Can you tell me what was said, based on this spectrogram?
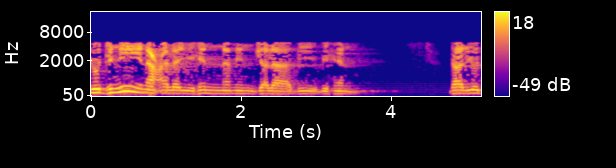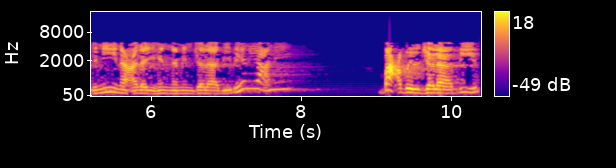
يدنين عليهن من جلابيبهن. قال يدنين عليهن من جلابيبهن يعني بعض الجلابيب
